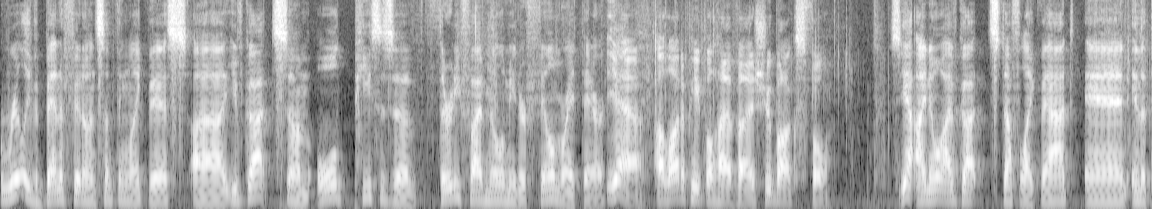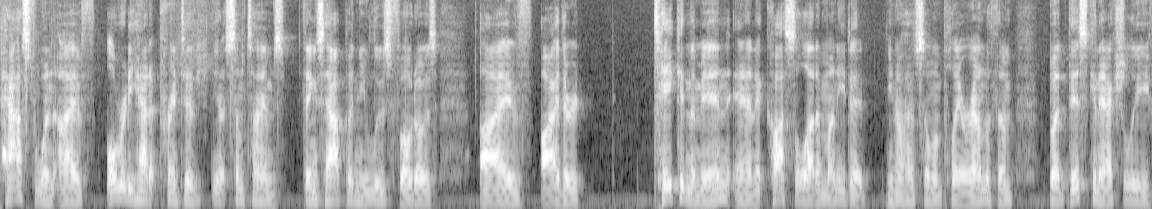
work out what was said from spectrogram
really the benefit on something like this, uh, you've got some old pieces of 35 millimeter film right there. Yeah, a lot of people have a shoebox full. So yeah, I know I've got stuff like that, and in the past when I've already had it printed, you know, sometimes things happen, you lose photos. I've either taken them in, and it costs a lot of money to, you know, have someone play around with them, but this can actually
